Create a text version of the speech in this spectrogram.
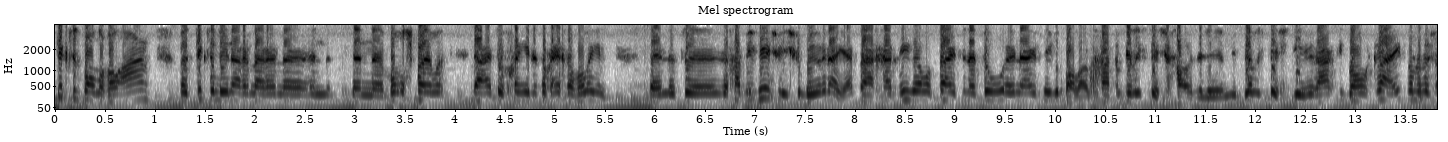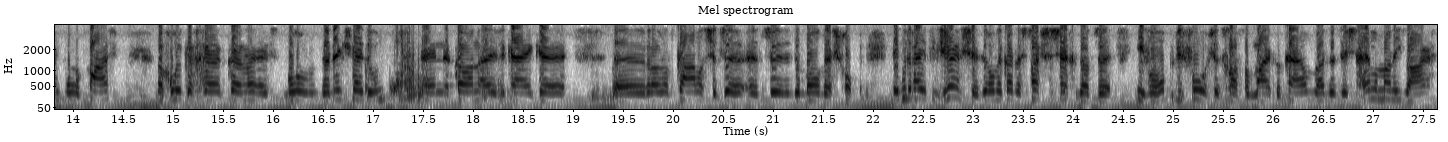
tikte de bal nog wel aan. Maar tikte weer naar, naar een, een, een, eh, bolspeler. Ja, en toen ging je er toch echt nog wel in. En dat, eh er gaat nu weer zoiets gebeuren. Nee, hij gaat niet wel op tijd naartoe en hij heeft niet de bal ook. Gaat een Billy Stissen gooien. Billy Stissen die raakt die bal kwijt, want er is een paas. Maar gelukkig eh, kan Bolle er niks mee doen. En kan even kijken, Ronald Kalens het, het, de bal wegschoppen. Ik moet nog even iets rechtzetten, want ik had straks gezegd dat eh Ivo Hoppe die voorzet gaf op Michael Kuil. Maar dat is helemaal niet waar.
